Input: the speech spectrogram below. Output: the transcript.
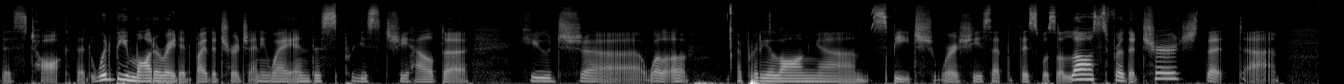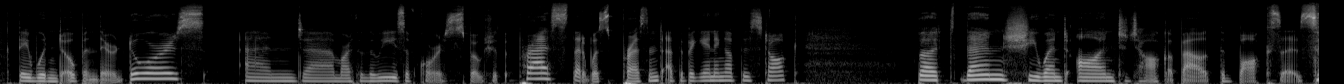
this talk that would be moderated by the church anyway. And this priest, she held a huge, uh, well, a, a pretty long um, speech where she said that this was a loss for the church, that uh, they wouldn't open their doors. And uh, Martha Louise, of course, spoke to the press that was present at the beginning of this talk. But then she went on to talk about the boxes.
